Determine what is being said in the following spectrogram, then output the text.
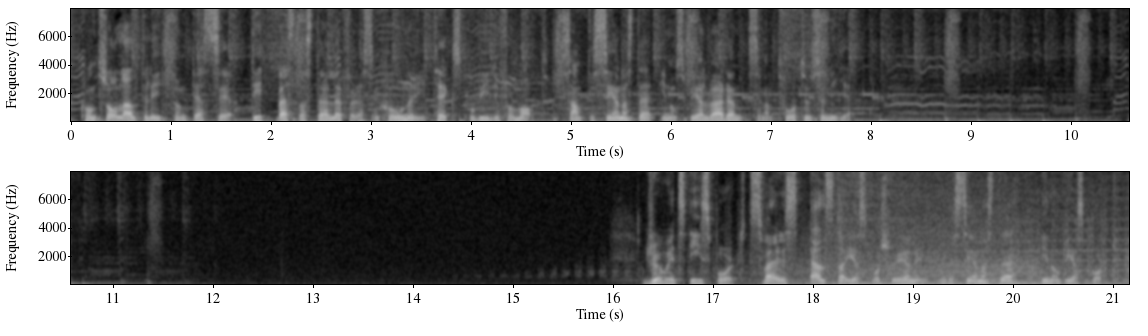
Kontrollaltelit.se, ditt bästa ställe för recensioner i text och videoformat samt det senaste inom spelvärlden sedan 2009. Druids e-sport, Sveriges äldsta e-sportsförening med det senaste inom e-sport.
